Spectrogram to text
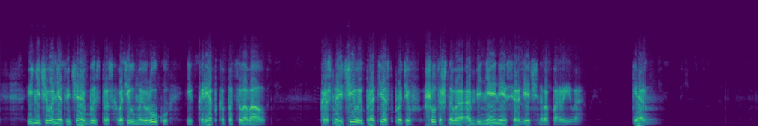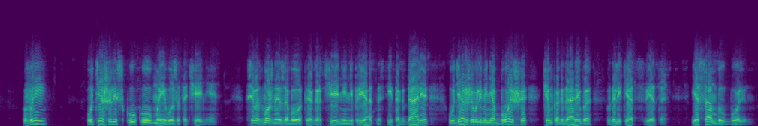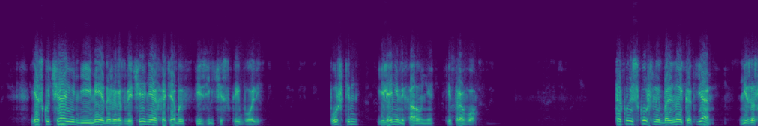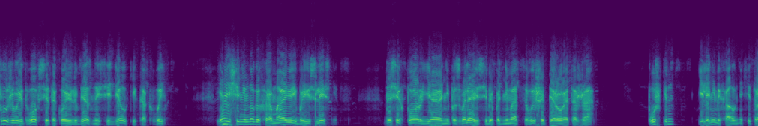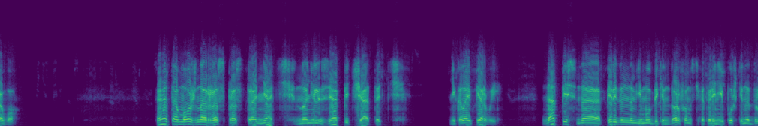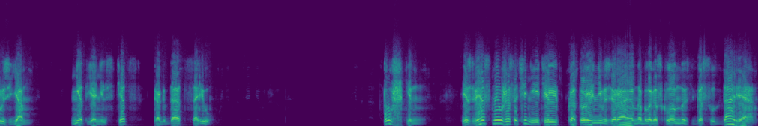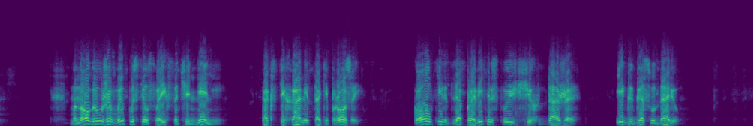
и, ничего не отвечая, быстро схватил мою руку и крепко поцеловал. Красноречивый протест против шуточного обвинения сердечного порыва. Керн. Вы утешили скуку моего заточения всевозможные заботы, огорчения, неприятности и так далее удерживали меня больше, чем когда-либо вдалеке от света. Я сам был болен. Я скучаю, не имея даже развлечения хотя бы физической боли. Пушкин Елене Михайловне Хитрово Такой скучный больной, как я, не заслуживает вовсе такой любезной сиделки, как вы. Я еще немного хромаю и боюсь лестниц. До сих пор я не позволяю себе подниматься выше первого этажа. Пушкин Елене Михайловне Хитрово. Это можно распространять, но нельзя печатать. Николай I. Надпись на переданном ему Бекендорфом стихотворении Пушкина «Друзьям». «Нет, я не льстец, когда царю. Пушкин, известный уже сочинитель, который, невзирая на благосклонность государя, много уже выпустил своих сочинений, как стихами, так и прозой, колких для правительствующих даже, и к государю.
